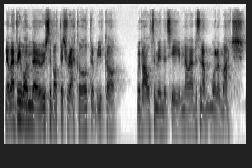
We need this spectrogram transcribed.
you know, everyone knows about this record that we've got without him in the team. Now Everton haven't won a match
